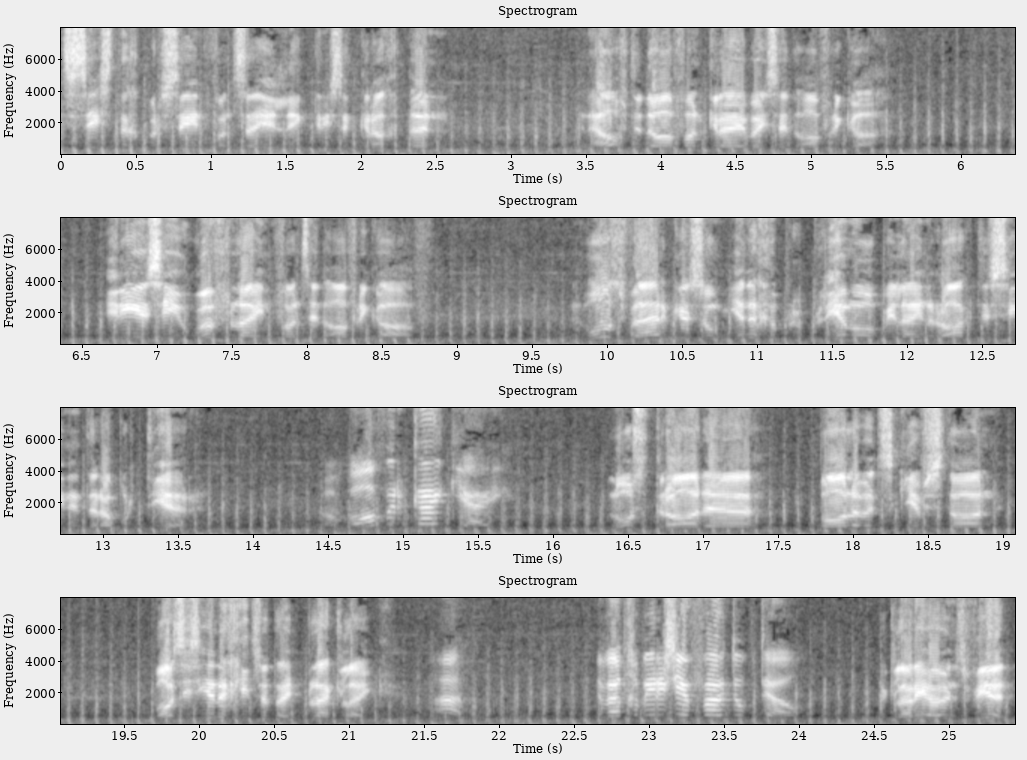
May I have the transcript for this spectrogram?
Omtrent 60% van sy elektriese krag in. En helfte daarvan kry hy by Suid-Afrika. Hierdie is die hooflyn van Suid-Afrika af. En ons werk is om enige probleme op die lyn raak te sien en te rapporteer. Waarvoor kyk jy? Los drade, pale wat skeef staan, basies enigiets wat uit plek lyk. Ah. En wat gebeur as jy 'n fout optel? Ek laat die ouens weet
